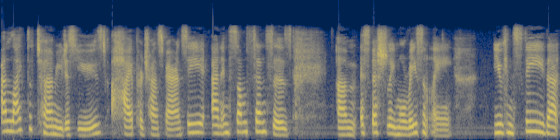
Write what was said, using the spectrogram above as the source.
I like the term you just used, hyper transparency. And in some senses, um, especially more recently, you can see that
